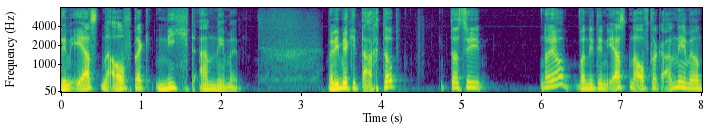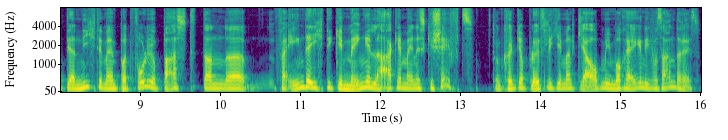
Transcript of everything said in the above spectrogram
den ersten Auftrag nicht annehme. Weil ich mir gedacht habe, dass ich, naja, wenn ich den ersten Auftrag annehme und der nicht in mein Portfolio passt, dann äh, verändere ich die Gemengelage meines Geschäfts. Dann könnte ja plötzlich jemand glauben, ich mache eigentlich was anderes.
